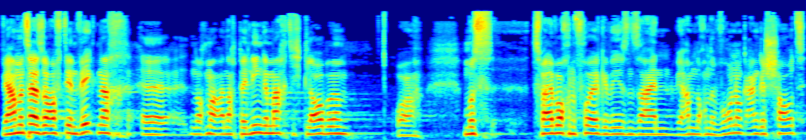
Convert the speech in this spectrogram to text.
Wir haben uns also auf den Weg nach, äh, nochmal nach Berlin gemacht. Ich glaube, oh, muss zwei Wochen vorher gewesen sein. Wir haben noch eine Wohnung angeschaut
